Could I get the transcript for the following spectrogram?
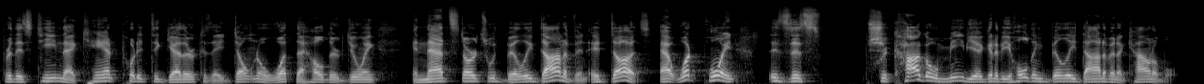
for this team that can't put it together because they don't know what the hell they're doing. And that starts with Billy Donovan. It does. At what point is this Chicago media going to be holding Billy Donovan accountable?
